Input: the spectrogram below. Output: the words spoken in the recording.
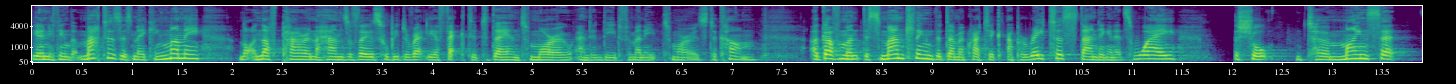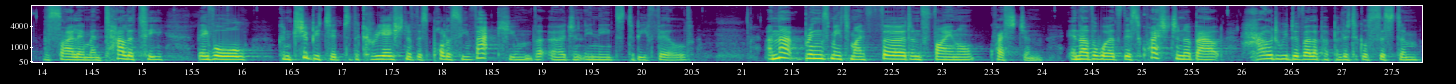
the only thing that matters is making money, not enough power in the hands of those who will be directly affected today and tomorrow, and indeed for many tomorrows to come. A government dismantling the democratic apparatus standing in its way, the short term mindset, the silo mentality, they've all contributed to the creation of this policy vacuum that urgently needs to be filled. And that brings me to my third and final question. In other words, this question about how do we develop a political system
